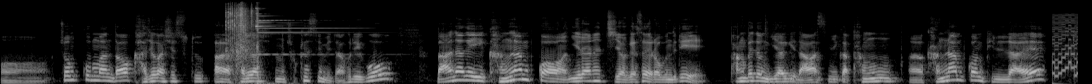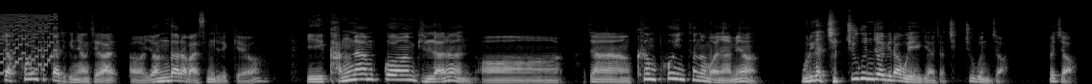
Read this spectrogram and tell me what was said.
어, 조금만 더 가져가실 수도 아, 가져가셨으면 좋겠습니다. 그리고 만약에 이 강남권이라는 지역에서 여러분들이 방배동 이야기 나왔으니까 방, 어, 강남권 빌라의 투자 포인트까지 그냥 제가 어, 연달아 말씀드릴게요. 이 강남권 빌라는 어, 가장 큰 포인트는 뭐냐면 우리가 직주 근접이라고 얘기하죠. 직주 근접. 그죠?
